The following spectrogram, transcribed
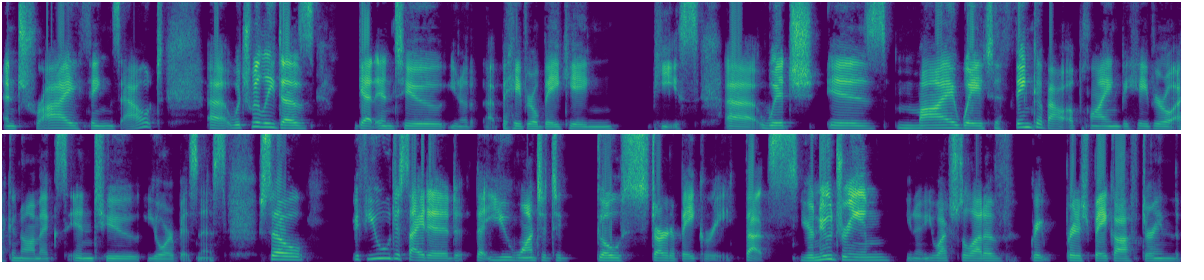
and try things out, uh, which really does get into you know that behavioral baking piece, uh, which is my way to think about applying behavioral economics into your business. So if you decided that you wanted to go start a bakery. That's your new dream. You know, you watched a lot of Great British Bake Off during the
